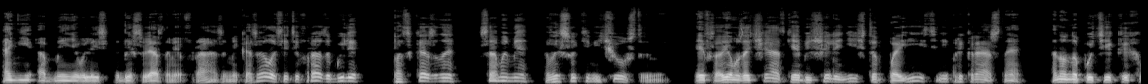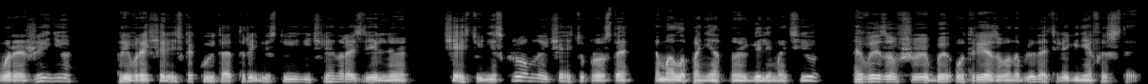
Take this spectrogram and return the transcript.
они обменивались бессвязными фразами, казалось, эти фразы были подсказаны самыми высокими чувствами, и в своем зачатке обещали нечто поистине прекрасное, но на пути к их выражению превращались в какую-то отрывистую и нечленораздельную, частью нескромную, частью просто малопонятную галиматью, вызвавшую бы у трезвого наблюдателя гнев и стыд.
